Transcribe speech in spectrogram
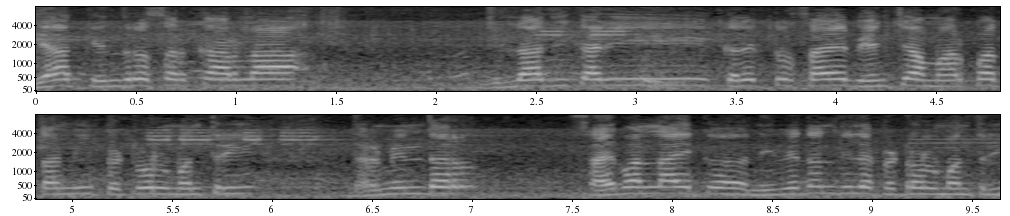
या केंद्र सरकारला जिल्हाधिकारी कलेक्टर साहेब यांच्या मार्फत आम्ही पेट्रोल मंत्री धर्मेंदर साहेबांना एक निवेदन दिलं पेट्रोल मंत्री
